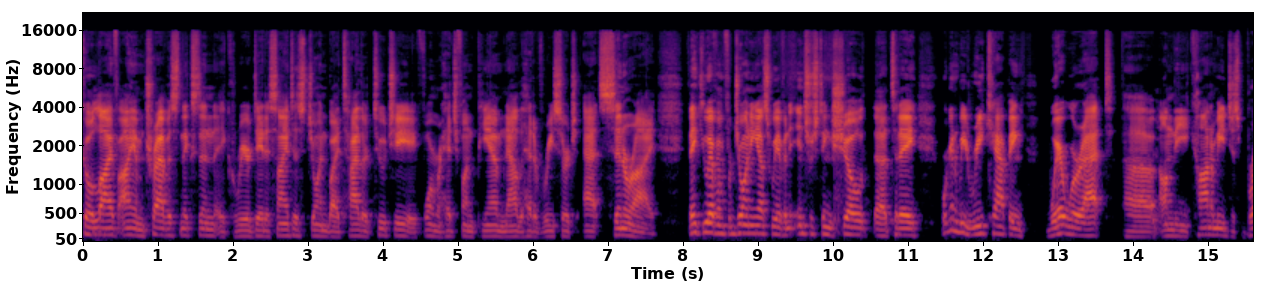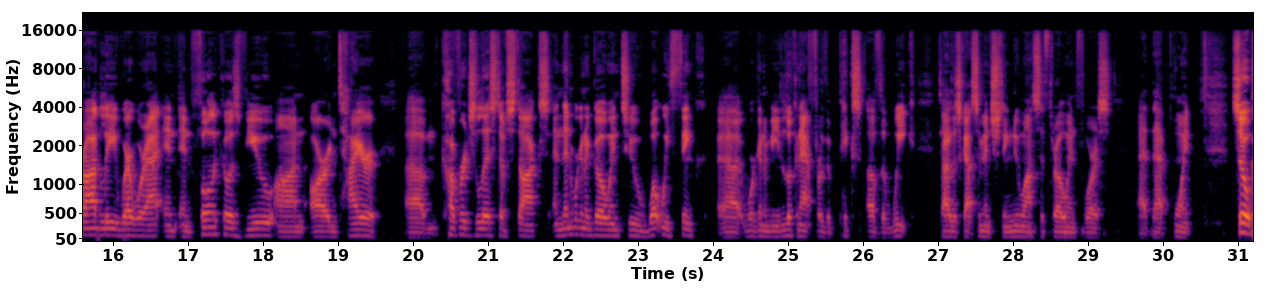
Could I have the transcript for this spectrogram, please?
Go Live. I am Travis Nixon, a career data scientist, joined by Tyler Tucci, a former hedge fund PM, now the head of research at Cinerai. Thank you, Evan, for joining us. We have an interesting show uh, today. We're going to be recapping where we're at uh, on the economy, just broadly, where we're at, and, and Foliko's view on our entire um, coverage list of stocks. And then we're going to go into what we think uh, we're going to be looking at for the picks of the week. Tyler's got some interesting nuance to throw in for us at that point. So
